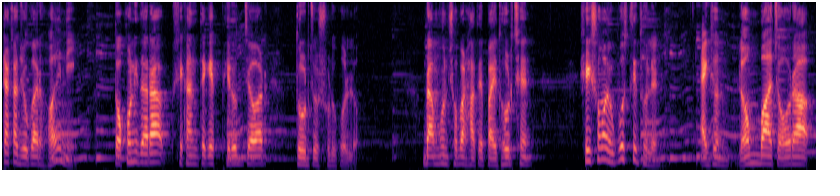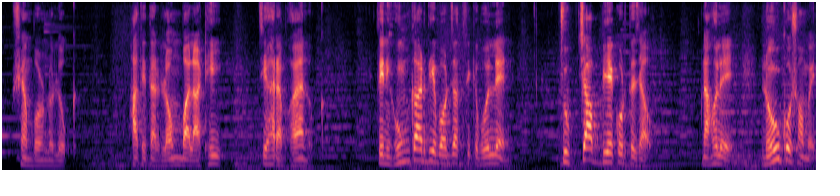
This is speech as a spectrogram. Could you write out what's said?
টাকা জোগাড় হয়নি, তখনই তারা সেখান থেকে ফেরত যাওয়ার তোড়জোড় শুরু করল। ব্রাহ্মণ সবার হাতে পায়ে ধরছেন। সেই সময় উপস্থিত হলেন একজন লম্বা চওড়া শ্যামবর্ণ লোক। হাতে তার লম্বা লাঠি, চেহারা ভয়ানক। তিনি হুঙ্কার দিয়ে বরযাত্রীকে বললেন, চুপচাপ বিয়ে করতে যাও। না হলে নৌকো সমেত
